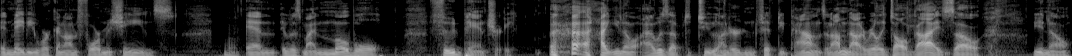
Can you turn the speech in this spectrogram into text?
and maybe working on four machines, hmm. and it was my mobile food pantry. you know, I was up to 250 pounds, and I'm not a really tall guy, so, you know.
